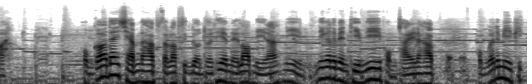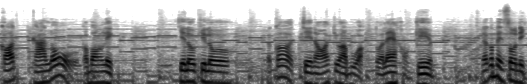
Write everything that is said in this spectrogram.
มา ผมก็ได้แชมป์นะครับสำหรับศึกดวลทวยเทพในรอบนี้นะ นี่นี่ก็จะเป็นทีมที่ผมใช้นะครับ ผมก็จะมีพิกกอตกาโลกระบองเหล็กเกโลกิโล แล้วก็เจนอสยูอาบวกตัวแรกของเกม แล้วก็เป็นโซนิก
